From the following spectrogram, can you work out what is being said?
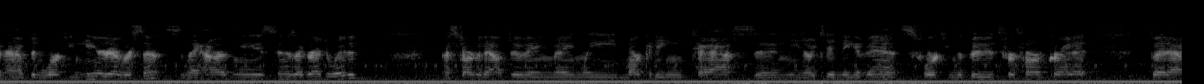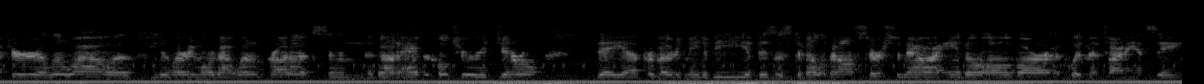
and I've been working here ever since. And they hired me as soon as I graduated. I started out doing mainly marketing tasks and you know attending events, working the booth for Farm Credit but after a little while of you know learning more about loan products and about agriculture in general, they uh, promoted me to be a business development officer. So now I handle all of our equipment financing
